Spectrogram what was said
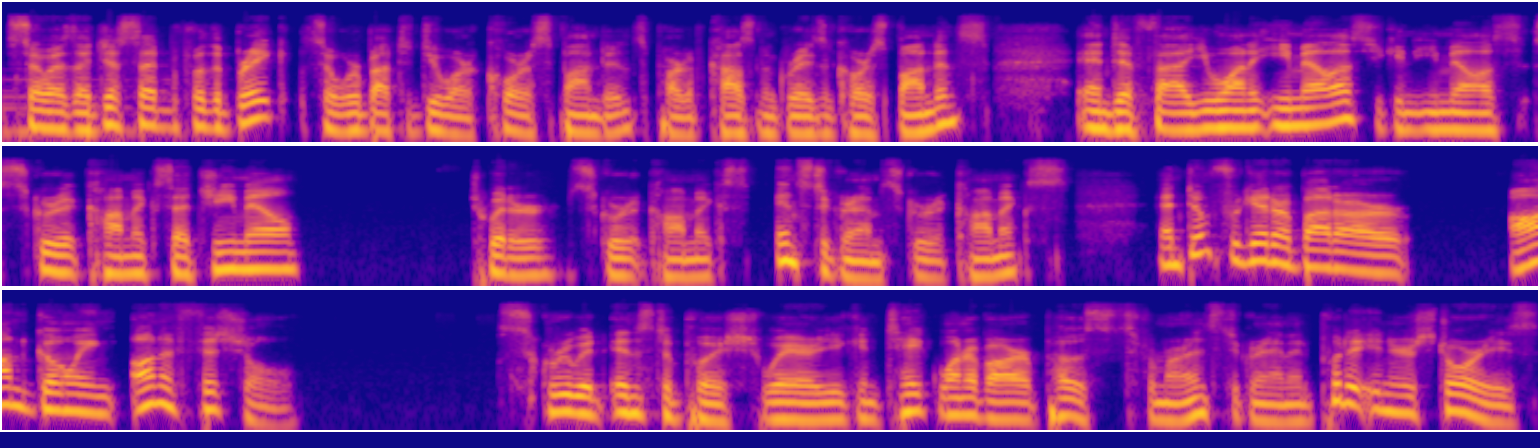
So, as I just said before the break, so we're about to do our correspondence, part of Cosmic Rays and Correspondence. And if uh, you want to email us, you can email us screwitcomics at gmail, Twitter, screw it comics, Instagram, screw it comics. And don't forget about our ongoing unofficial screw it insta push where you can take one of our posts from our instagram and put it in your stories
